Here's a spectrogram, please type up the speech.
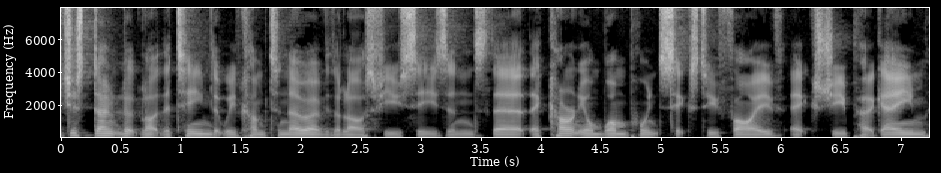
just don't look like the team that we've come to know over the last few seasons. They're they're currently on 1.625 xg per game,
